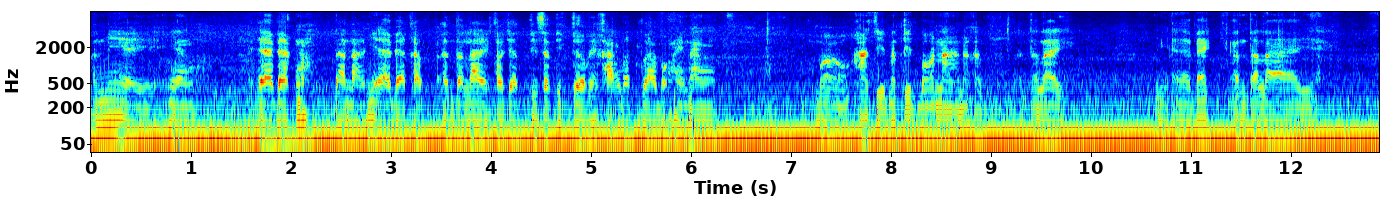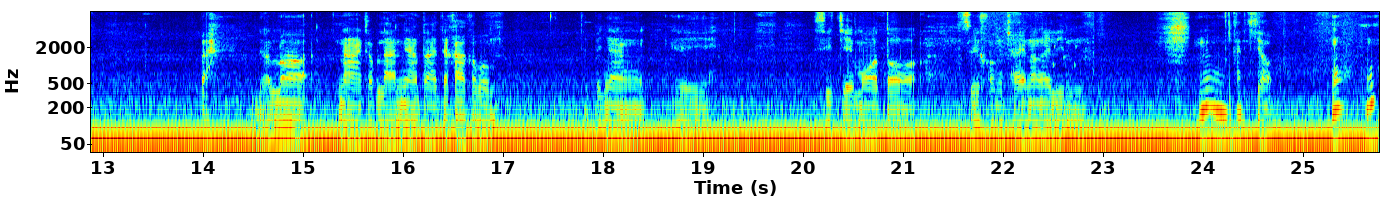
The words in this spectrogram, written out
มันมีไอ้อหยัง แอร์แบ็กเนาะด้านหน้ามีแอร์แบ็กครับ อันตรายเขาจะติดสติกเกอร์ไปขังรถว่าบ่ให้นั่งบ่เอาค่าซีทมาติดบาะหนานะครับ อันตรายมีแอร์แบ็กอันตรายไปเดี๋ยวรอหนากับร้านยางตาจะเข้าครับผม จะเป็นยางเอซีเจมอต่อซื้อของใช้น้องไอรินอืมกันเขียวอืมอืม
